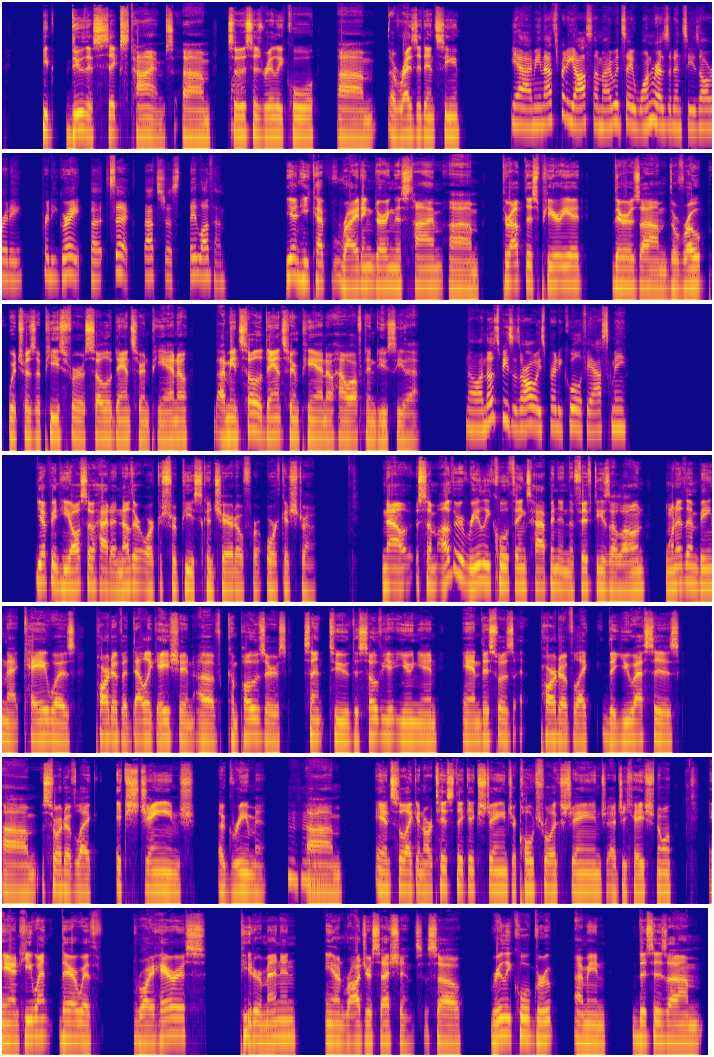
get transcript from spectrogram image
He'd do this six times. Um, so wow. this is really cool. Um, a residency. Yeah, I mean that's pretty awesome. I would say one residency is already pretty great, but six, that's just they love him. Yeah, and he kept writing during this time. Um, throughout this period, there's um, The Rope, which was a piece for a solo dancer and piano. I mean, solo dancer and piano, how often do you see that? No, and those pieces are always pretty cool if you ask me. Yep, and he also had another orchestra piece, Concerto for Orchestra. Now, some other really cool things happened in the 50s alone. One of them being that Kay was part of a delegation of composers sent to the Soviet Union, and this was part of like the U.S.'s um, sort of like exchange agreement. Mm-hmm. Um, and so, like an artistic exchange, a cultural exchange, educational. And he went there with Roy Harris, Peter Mennin, and Roger Sessions. So, really cool group. I mean, this is, um,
